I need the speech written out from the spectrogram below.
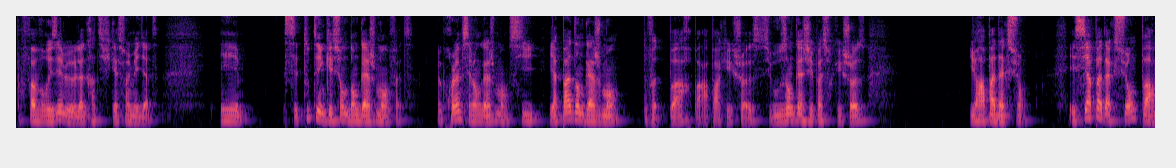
pour favoriser la gratification immédiate. Et c'est tout est une question d'engagement en fait. Le problème c'est l'engagement. S'il n'y a pas d'engagement de votre part par rapport à quelque chose, si vous vous engagez pas sur quelque chose, il n'y aura pas d'action. Et s'il n'y a pas d'action, par,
